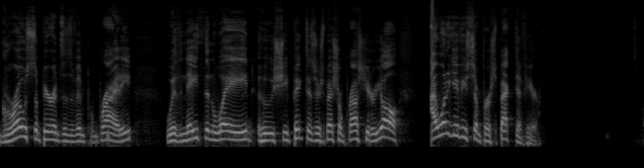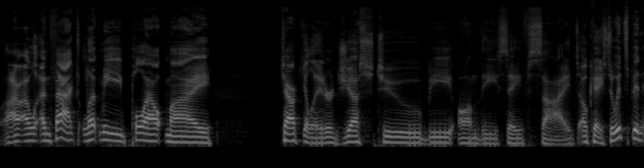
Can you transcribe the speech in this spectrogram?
gross appearances of impropriety with Nathan Wade, who she picked as her special prosecutor. Y'all, I want to give you some perspective here. I, I, in fact, let me pull out my calculator just to be on the safe side. Okay, so it's been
